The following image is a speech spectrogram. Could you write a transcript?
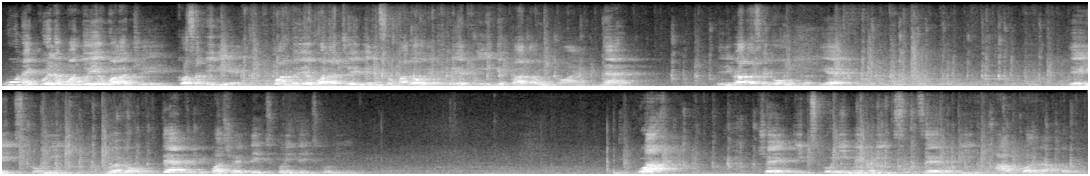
Una è quella quando i è uguale a j. Cosa mi viene? Quando i è uguale a j viene sommatoria per i che va da 1 a n, eh? Derivata seconda di f dx con i due volte, perché qua c'è dx con i, dx con i. Qua c'è x con i meno x0 i al quadrato.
